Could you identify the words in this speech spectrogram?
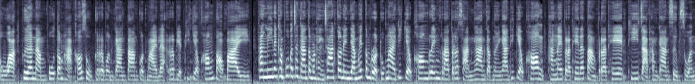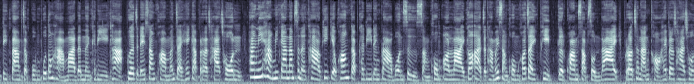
ตัว เพื่อนำผู้ต้องหาเข้าสู่กระบวนการตามกฎหมาย และระเบียบที่เกี่ยวข้องต่อไป ทางนี้นะคะผู้บัญชาการตำรวจแห่งชาติก็เน้นย้ำให้ตำรวจทุกนายที่เกี่ยวข้องเร่งรัดประสานงานกับหน่วยงานที่เกี่ยวข้องทั้งในประเทศและต่างประเทศที่จะทำการสืบสวนติดตามจับกลุ่มผู้ต้องหามาดำเนินคดีค่ะ เพื่อจะได้สร้างความมั่นใจให้กับประชาชน ทางนี้หากมีการนำเสนอข่าวที่เกี่ยวข้องกับคดีดังกล่าวบนสื่อสังคมออนไลน์ ก็อาจจะทำให้สังคมเข้าใจผิด เกิดความสับสนได้ เพราะฉะนั้นขอให้ประชาชน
